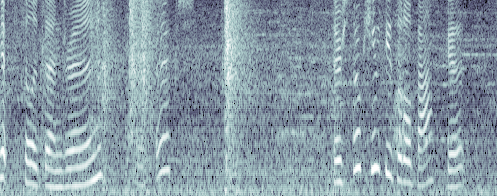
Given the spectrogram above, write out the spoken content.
Yep, philodendron. Perfect. They're so cute, these little baskets.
